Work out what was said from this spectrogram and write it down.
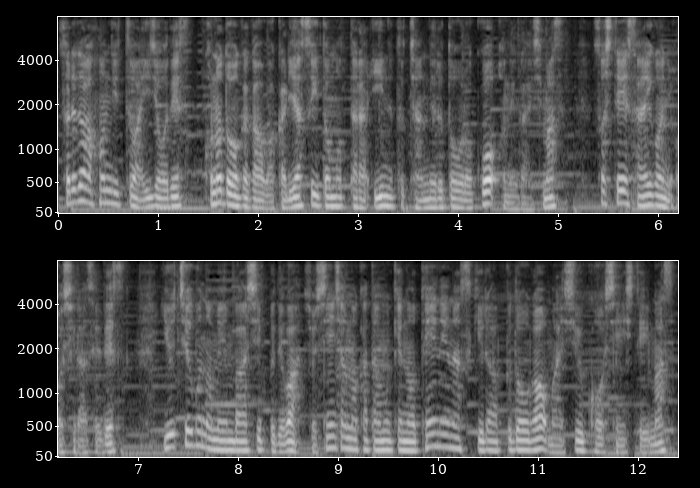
それでは本日は以上です。この動画がわかりやすいと思ったらいいねとチャンネル登録をお願いします。そして最後にお知らせです。YouTube のメンバーシップでは初心者の方向けの丁寧なスキルアップ動画を毎週更新しています。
